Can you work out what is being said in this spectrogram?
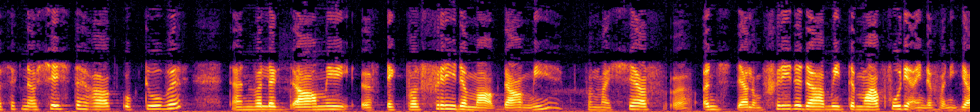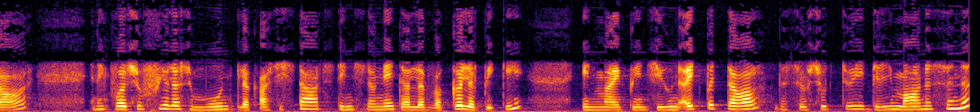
as ek nou 60 raak Oktober, dan wil ek daarmee ek wil vrede maak daarmee van myself uh, instel om vrede daarmee te maak voor die einde van die jaar. En ek wil soveel as moontlik as die staatsdiens nou net hulle wikkel 'n bietjie en my pensioen uitbetaal. Dis so so 2, 3 maande sinne.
